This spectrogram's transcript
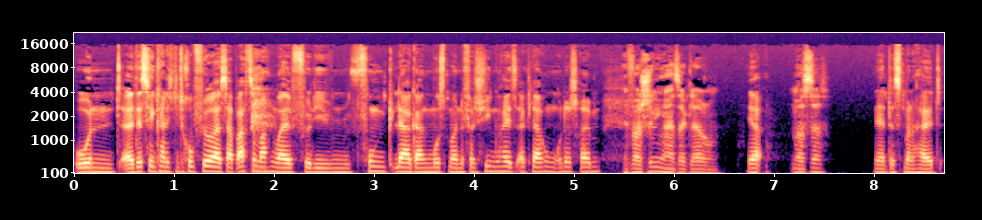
Und äh, deswegen kann ich den Truppführer erst ab 18 machen, weil für den Funklehrgang muss man eine Verschwiegenheitserklärung unterschreiben. Eine Verschwiegenheitserklärung. Ja. Was ist das? Ja, dass man halt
